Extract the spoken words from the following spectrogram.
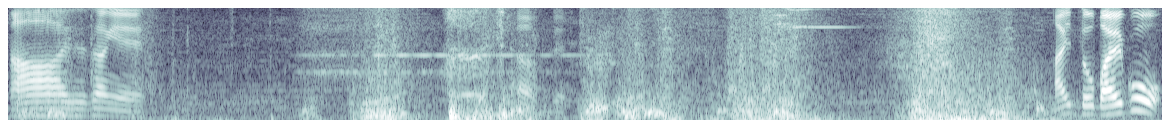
아 세상에 아니 너 말고.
